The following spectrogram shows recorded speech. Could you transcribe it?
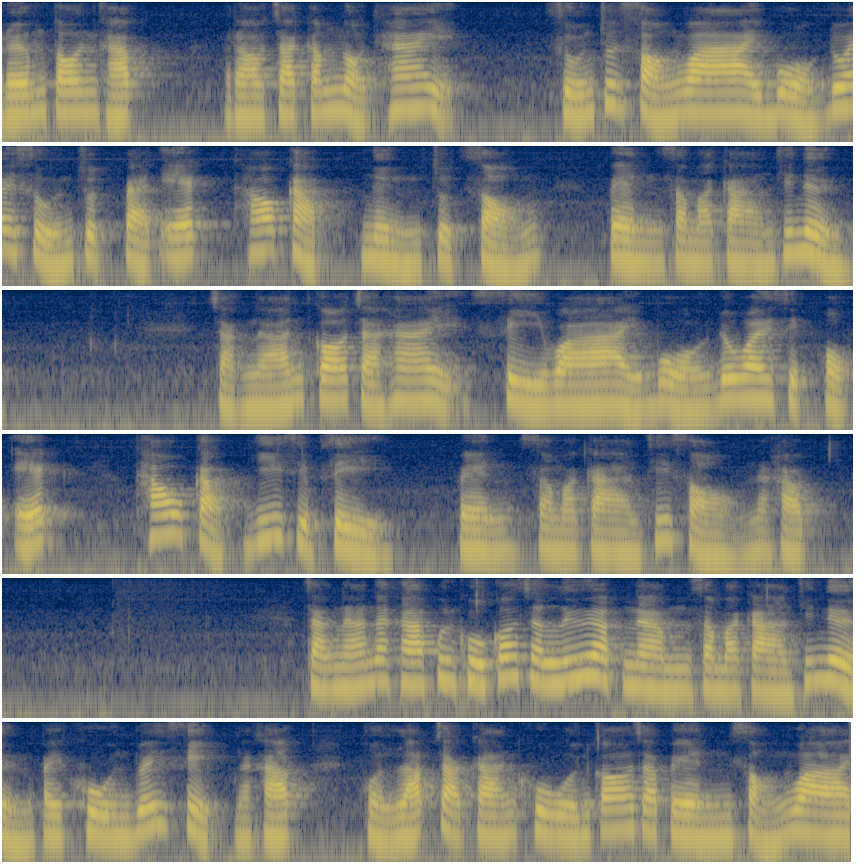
เริ่มต้นครับ เราจะกำหนดให้ 0.2y บวกด้วย 0.8x เท่ากับ 1.2 เป็นสมการที่ 1 จากนั้นก็จะให้ 4y บวกด้วย 16x เท่ากับ 24 เป็นสมการที่ 2 นะครับ จากนั้นนะครับคุณครูก็จะเลือกนำสมการที่ 1 ไปคูณด้วย 10 นะครับ ผลลัพธ์จากการคูณก็จะเป็น 2y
